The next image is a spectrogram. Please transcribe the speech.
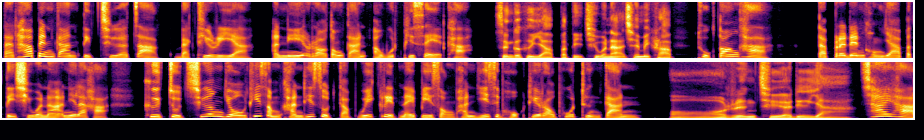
แต่ถ้าเป็นการติดเชื้อจากแบคทีเรีย อันนี้เราต้องการอาวุธพิเศษค่ะ ซึ่งก็คือยาปฏิชีวนะใช่ไหมครับ ถูกต้องค่ะ แต่ประเด็นของยาปฏิชีวนะนี่แหละค่ะ คือจุดเชื่อมโยงที่สำคัญที่สุดกับวิกฤตในปี 2026 ที่เราพูดถึงกัน อ๋อ เรื่องเชื้อดื้อยา ใช่ค่ะ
